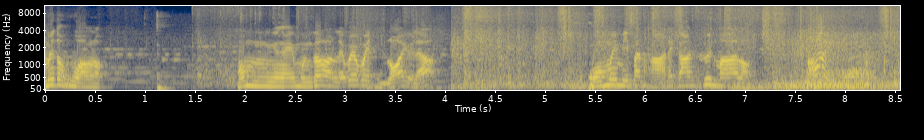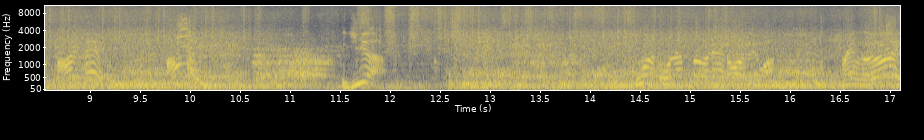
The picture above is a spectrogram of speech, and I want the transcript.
ไม่ต้องห่วงหรอก เพราะมึงยังไงมึงก็เลเวลไม่ถึงร้อยอยู่แล้วผมไม่มีปัญหาในการขึ้นมาหรอกตาย ตายสิตายไอ้เหี้ยกูว่าโดนแรปเตอร์แน่นอนเลยว่ะแม่งเอ้ย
